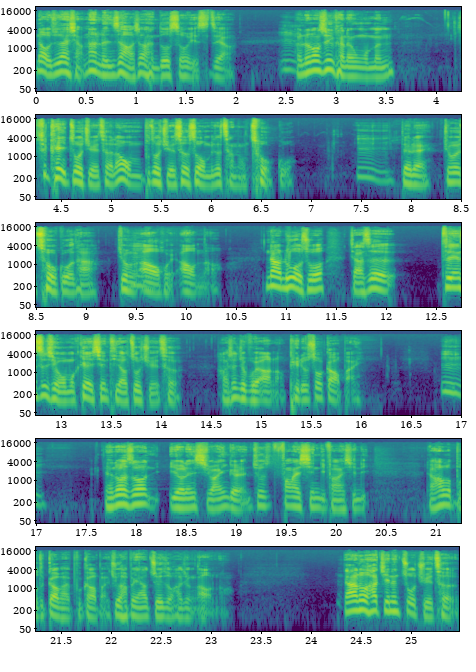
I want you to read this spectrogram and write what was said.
那我就在想，那人生好像很多时候也是这样，嗯，很多东西可能我们是可以做决策，那我们不做决策的时候，我们就常常错过，嗯，对不对？就会错过它，就很懊悔、懊恼。那如果说假设这件事情我们可以先提早做决策，好像就不会懊恼。比如说告白，嗯。很多时候，有人喜欢一个人，就是放在心里，放在心里，然后不告白，不告白，就他被人家追走，他就很懊恼。然后如果他今天做决策了，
